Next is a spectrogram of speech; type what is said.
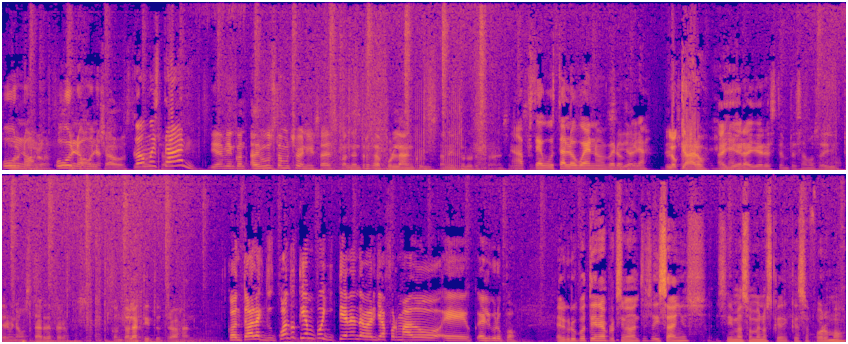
uno, uno, uno. ¿Cómo están? Bien, bien. con- A mí me gusta mucho venir, ¿sabes? Cuando entras a Polanco y están ahí todos los restaurantes. Ah, pues te gusta lo bueno, pero Sí, mira. Lo hecho, caro. Ayer, ayer este, empezamos ahí, terminamos tarde, pero pues, con toda la actitud trabajando. Con toda la... ¿Cuánto tiempo tienen de haber ya formado eh, el grupo? El grupo tiene aproximadamente seis años, sí, más o menos que, que se formó.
